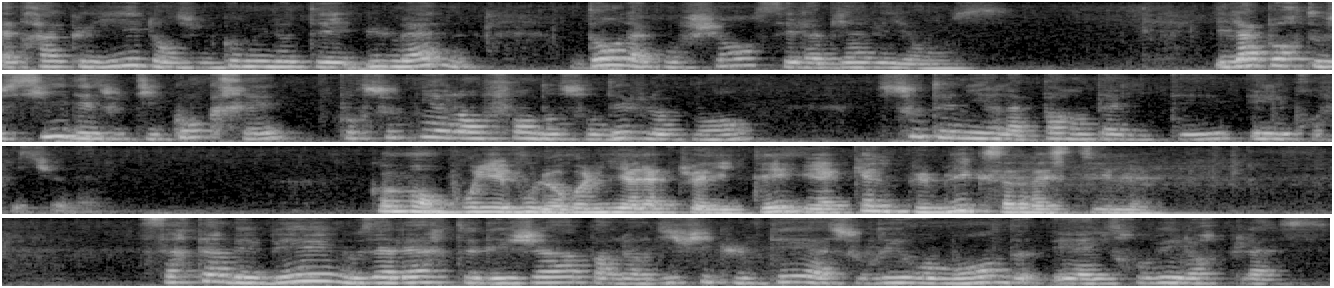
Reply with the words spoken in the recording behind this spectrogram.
être accueilli dans une communauté humaine dans la confiance et la bienveillance. Il apporte aussi des outils concrets pour soutenir l'enfant dans son développement, soutenir la parentalité et les professionnels. Comment pourriez-vous le relier à l'actualité et à quel public s'adresse-t-il? Certains bébés nous alertent déjà par leur difficulté à s'ouvrir au monde et à y trouver leur place.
